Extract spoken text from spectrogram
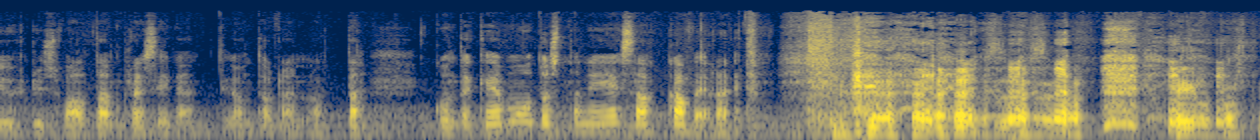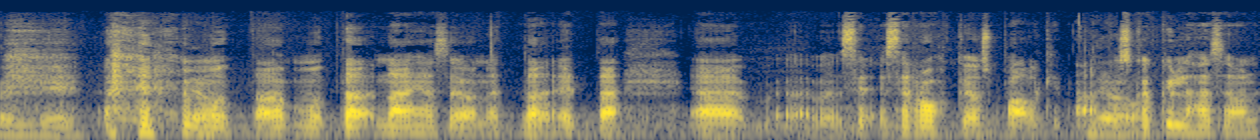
Yhdysvaltain presidentti on todennut, että kun tekee muutosta, niin ei saa kavereita. se on helposti niin. mutta, mutta näinhän se on, että, että se, se rohkeus palkitaan, joo. koska kyllähän se on,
